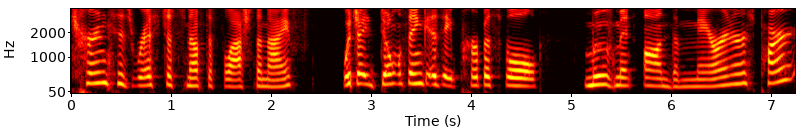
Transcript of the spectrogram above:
turns his wrist just enough to flash the knife, which I don't think is a purposeful movement on the mariner's part,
